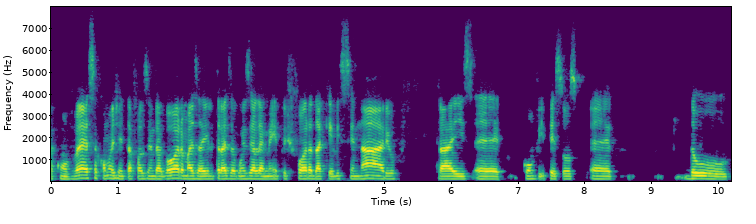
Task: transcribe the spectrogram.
a conversa, como a gente está fazendo agora, mas aí ele traz alguns elementos fora daquele cenário, traz é, pessoas é, do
